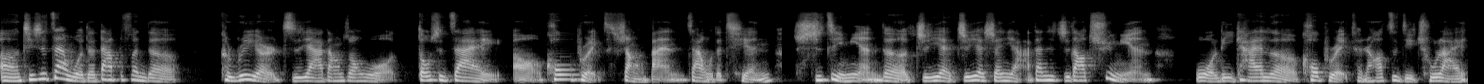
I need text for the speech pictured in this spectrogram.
呃，其实，在我的大部分的 career 职涯当中，我都是在呃 corporate 上班，在我的前十几年的职业职业生涯，但是直到去年。我离开了 corporate，然后自己出来，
